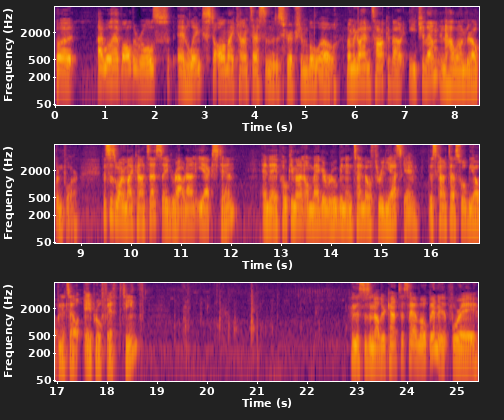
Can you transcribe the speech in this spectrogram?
but I will have all the rules and links to all my contests in the description below. Let me go ahead and talk about each of them and how long they're open for. This is one of my contests, a Groudon EX tin and a Pokemon Omega Ruby Nintendo 3DS game. This contest will be open until April 15th. And this is another contest I have open uh, for a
